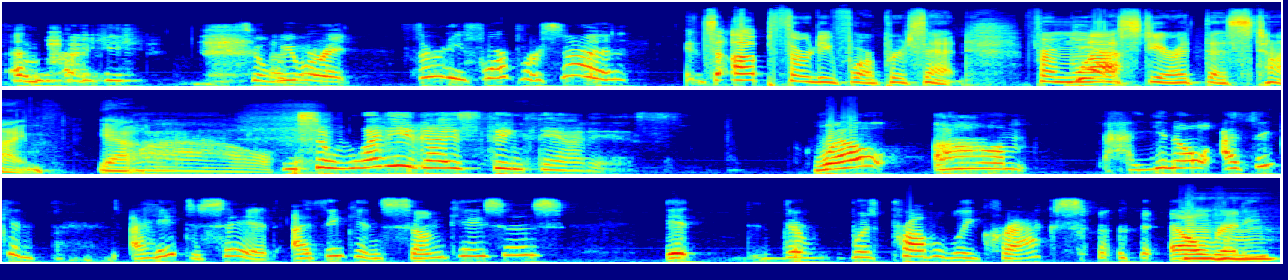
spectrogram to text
somebody. So we Okay. were at thirty-four percent. It's up 34% from Yeah. last year at this time. Yeah. Wow. So, why do you guys think that is? Well, um, you know, I think in, I hate to say it, I think in some cases, it there was probably cracks already, Mhm.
